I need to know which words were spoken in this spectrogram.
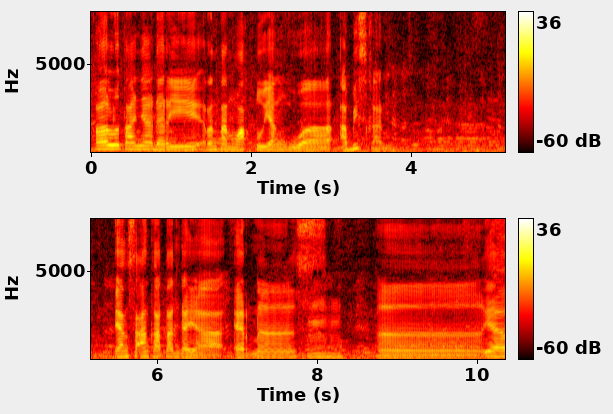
kalau lu tanya dari rentan waktu yang gua habiskan yang seangkatan kayak Ernest Mhm. Eh, ya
